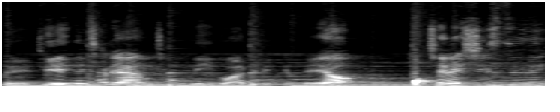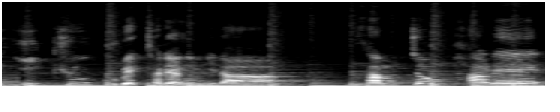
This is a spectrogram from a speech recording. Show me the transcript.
네, 뒤에 있는 차량 정리 도와드릴 텐데요. 제네시스 EQ900 차량입니다. 3.8의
